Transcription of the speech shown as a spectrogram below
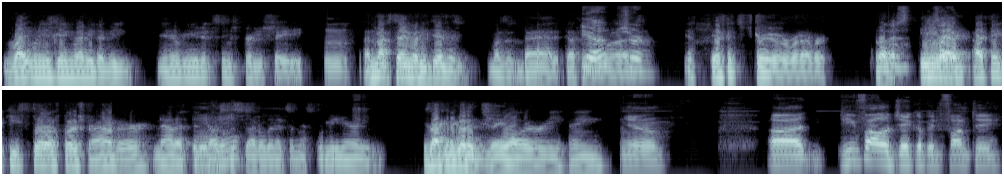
right when he's getting ready to be interviewed, it seems pretty shady. Hmm. I'm not saying what he did was wasn't bad. It definitely Yeah, was. sure. If if it's true or whatever. But It's- it's anyway, I think he's still a first rounder now that the dust Mhm. is settled and it's a misdemeanor and he's not going to go to jail or anything. Yeah. Uh, do you follow Jacob Infante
